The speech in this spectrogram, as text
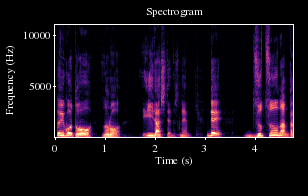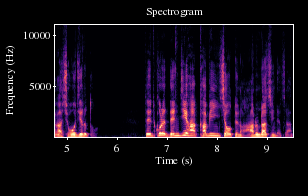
ということをその言い出してですね。で頭痛なんかが生じると。でこれ電磁波過敏症というのがあるらしいんですが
